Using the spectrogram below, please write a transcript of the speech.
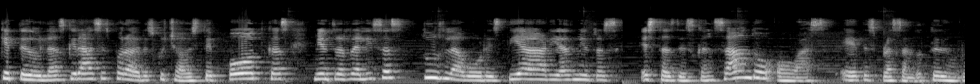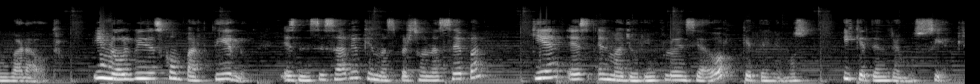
que te doy las gracias por haber escuchado este podcast mientras realizas tus labores diarias, mientras estás descansando o vas eh, desplazándote de un lugar a otro. Y no olvides compartirlo. Es necesario que más personas sepan quién es el mayor influenciador que tenemos y que tendremos siempre.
